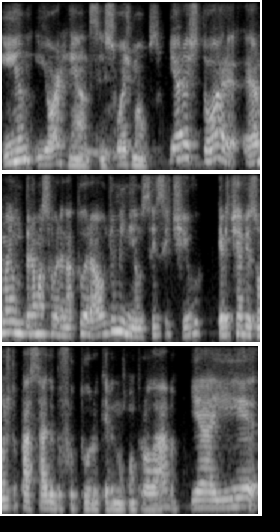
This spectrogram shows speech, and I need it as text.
In Your Hands, em suas mãos. E era a história, era um drama sobrenatural de um menino sensitivo ele tinha visões do passado e do futuro que ele não controlava. E aí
